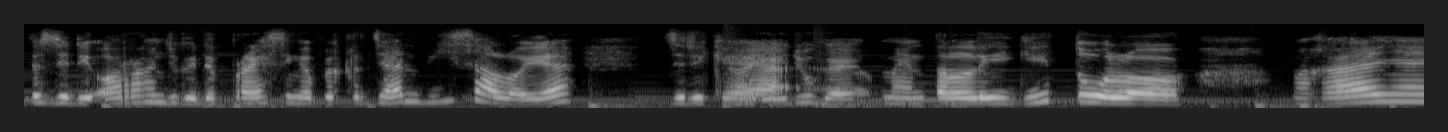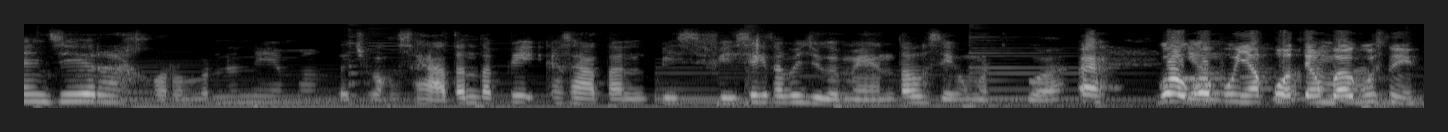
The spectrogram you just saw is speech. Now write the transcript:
terus jadi orang juga depresi nggak punya kerjaan bisa loh ya. Jadi Ah, iya kayak juga ya. mentally gitu loh. Makanya anjir ah, corona nih emang. Gak cuma kesehatan tapi kesehatan fis- fisik tapi juga mental sih menurut gua. Eh gua gua Yang- punya quote yang bagus nih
